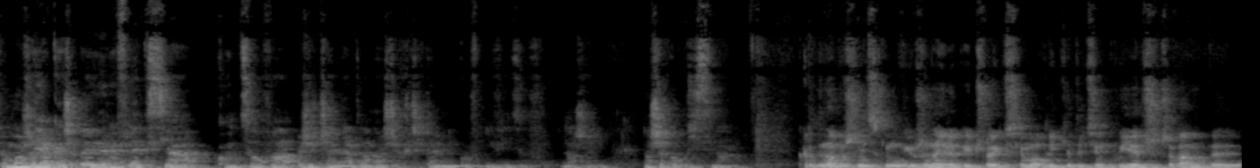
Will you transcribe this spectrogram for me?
To może jakaś e, refleksja końcowa, życzenia dla naszych czytelników i widzów naszej, naszego pisma. Kardynał Wyszyński mówił, że najlepiej człowiek się modli, kiedy dziękuje. Życzę Wam, by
